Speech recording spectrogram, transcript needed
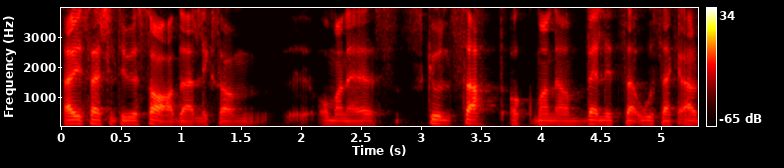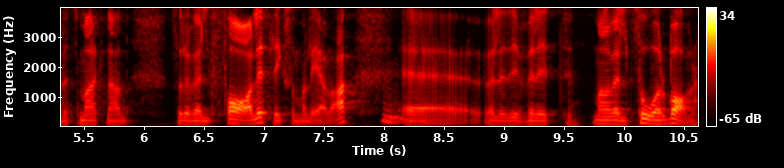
Det här är särskilt i USA där liksom eh, om man är skuldsatt och man har en väldigt så här, osäker arbetsmarknad så är det väldigt farligt liksom att leva. Mm. Eh, är väldigt, man är väldigt sårbar.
